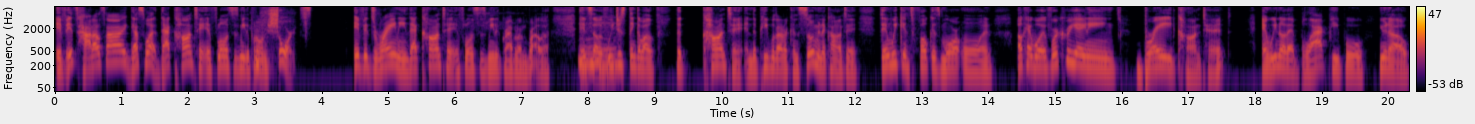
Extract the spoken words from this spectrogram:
If it's hot outside, guess what? That content influences me to put on shorts. If it's raining, that content influences me to grab an umbrella. And so Mm-hmm. if we just think about the content and the people that are consuming the content, then we can focus more on okay, well, if we're creating braid content and we know that black people, you know,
